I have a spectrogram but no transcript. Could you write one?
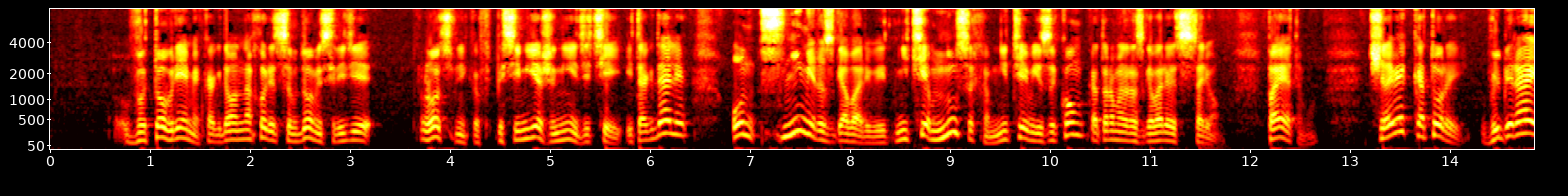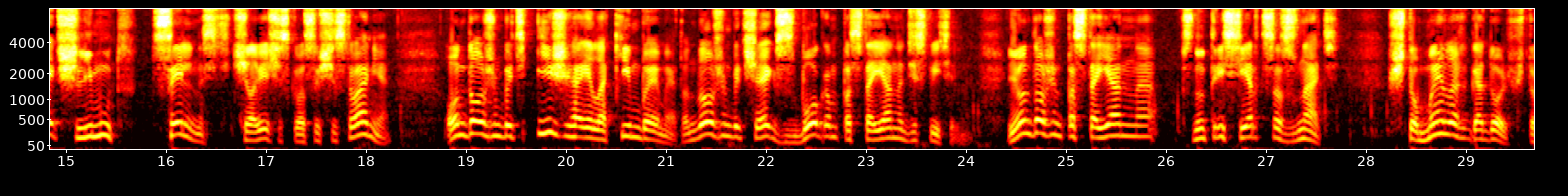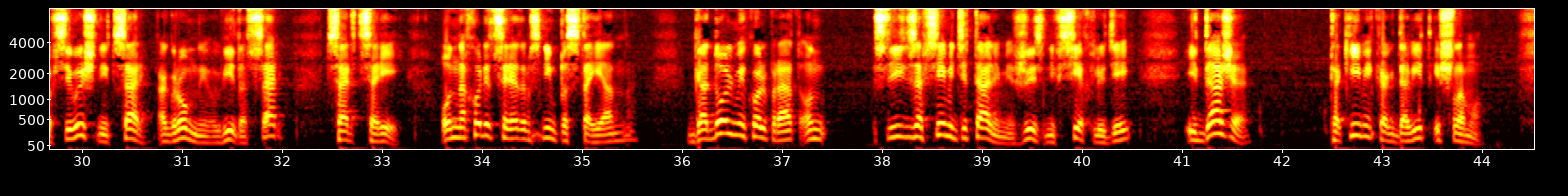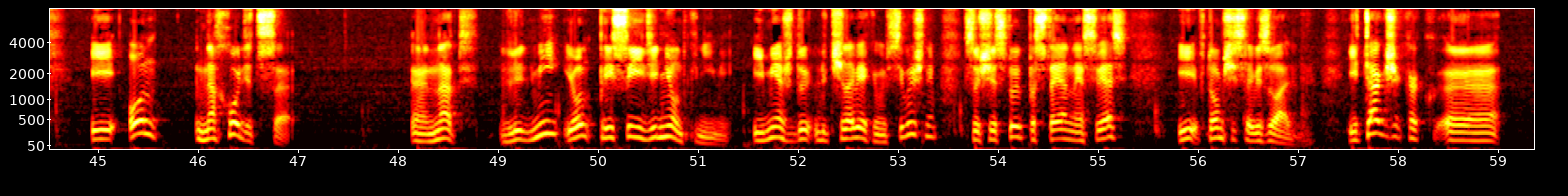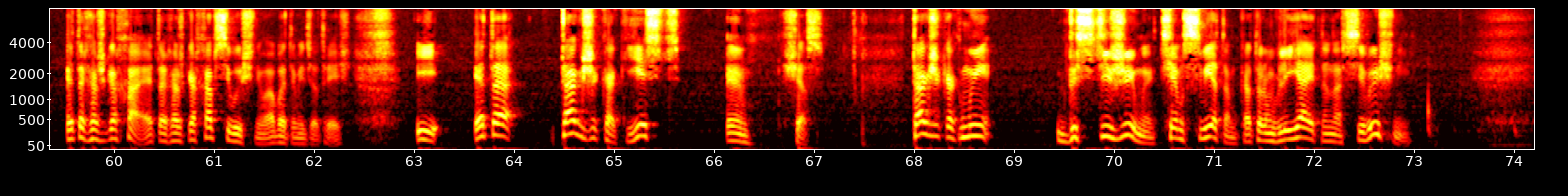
в то время, когда он находится в доме среди родственников по семье, жене, детей и так далее, он с ними разговаривает не тем нусахом, не тем языком, которым он разговаривает с царем. Поэтому человек, который выбирает шлемут, цельность человеческого существования, он должен быть Ишгаилаким Баэмет, он должен быть человек с Богом постоянно действительно. И он должен постоянно внутри сердца знать, что Мелах Гадоль, что Всевышний царь, огромный вида царь, царь царей, он находится рядом с ним постоянно. Гадоль Миколь Прат, он следит за всеми деталями жизни всех людей, и даже такими, как Давид и Шламо. И он находится э, над людьми, и он присоединен к ними. И между человеком и Всевышним существует постоянная связь, и в том числе визуальная. И так же, как э, это Гашгаха, это Гашгаха Всевышнего, об этом идет речь. И это так же, как есть... Э, сейчас. Так же, как мы достижимы тем светом, которым влияет на нас Всевышний,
